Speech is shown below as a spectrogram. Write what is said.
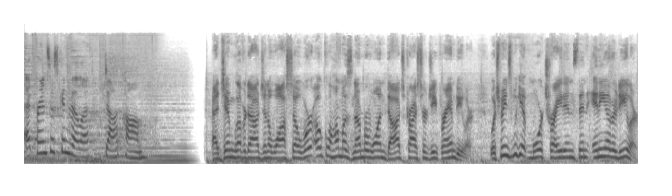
at franciscanvilla.com. At Jim Glover Dodge in Owasso, we're Oklahoma's number one Dodge Chrysler Jeep Ram dealer, which means we get more trade-ins than any other dealer.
